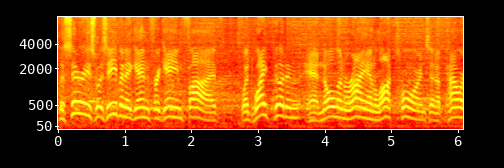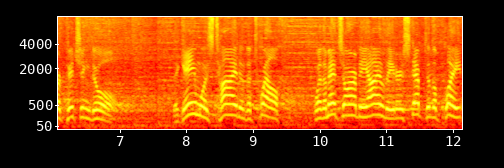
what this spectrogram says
The series was even again for Game 5 when Dwight Gooden and Nolan Ryan locked horns in a power pitching duel. The game was tied in the 12th when the Mets RBI leader stepped to the plate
